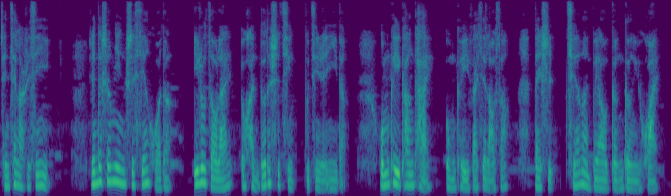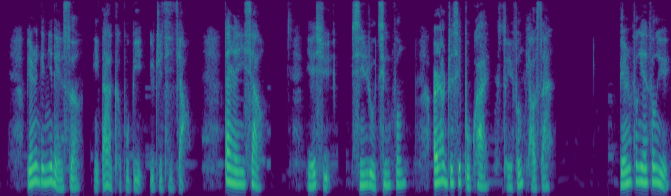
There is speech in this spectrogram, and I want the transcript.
陈倩老师心语：人的生命是鲜活的，一路走来，有很多的事情。不尽人意的，我们可以慷慨，我们可以发些牢骚，但是千万不要耿耿于怀。别人给你脸色，你大可不必与之计较，淡然一笑，也许心入清风，而让这些不快随风飘散。别人风言风语，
